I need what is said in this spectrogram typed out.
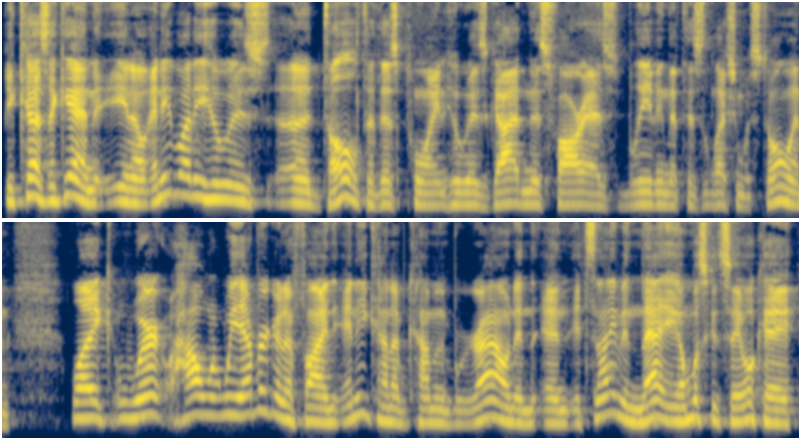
because, again, you know, anybody who is an adult at this point who has gotten this far as believing that this election was stolen, like, where, how are we ever going to find any kind of common ground? And and it's not even that. You almost could say, okay,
